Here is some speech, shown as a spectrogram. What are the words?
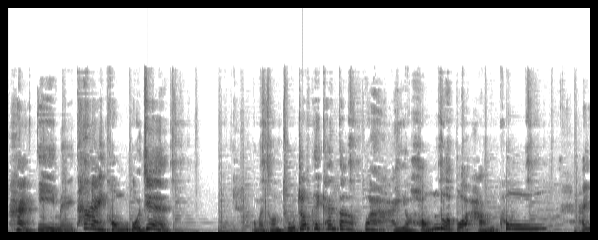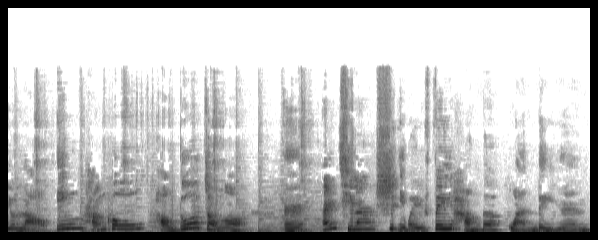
和一枚太空火箭。我们从图中可以看到，哇，有红萝卜航空，还有老鹰航空，好多种哦。而安琪拉是一位飞航的管理员。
